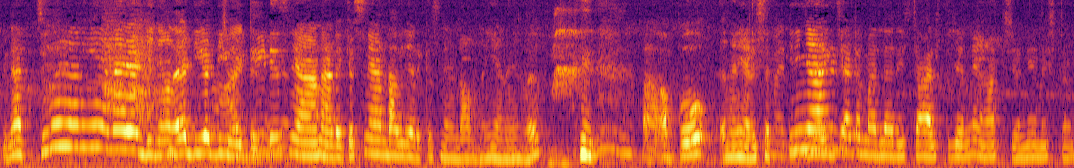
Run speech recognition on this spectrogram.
പിന്നെ അച്ഛൻ പറയുകയാണെങ്കിൽ ഞാൻ അടി ഞങ്ങൾ അടി അടി അടി സ്നേഹമാണ്. ഇടയ്ക്ക് സ്നേഹം ഉണ്ടാവില്ല ഇടയ്ക്ക് സ്നേഹം ഉണ്ടാവുന്നതാണ് ഞങ്ങൾ അപ്പോൾ അങ്ങനെയാണ് ഇഷ്ടം. ഇനി ഞാൻ ചേട്ടന്മാരെല്ലാവരും ഇഷ്ടം ആൽഫി ചേട്ടനെ അച്ഛൻ തന്നെയാണ് ഇഷ്ടം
